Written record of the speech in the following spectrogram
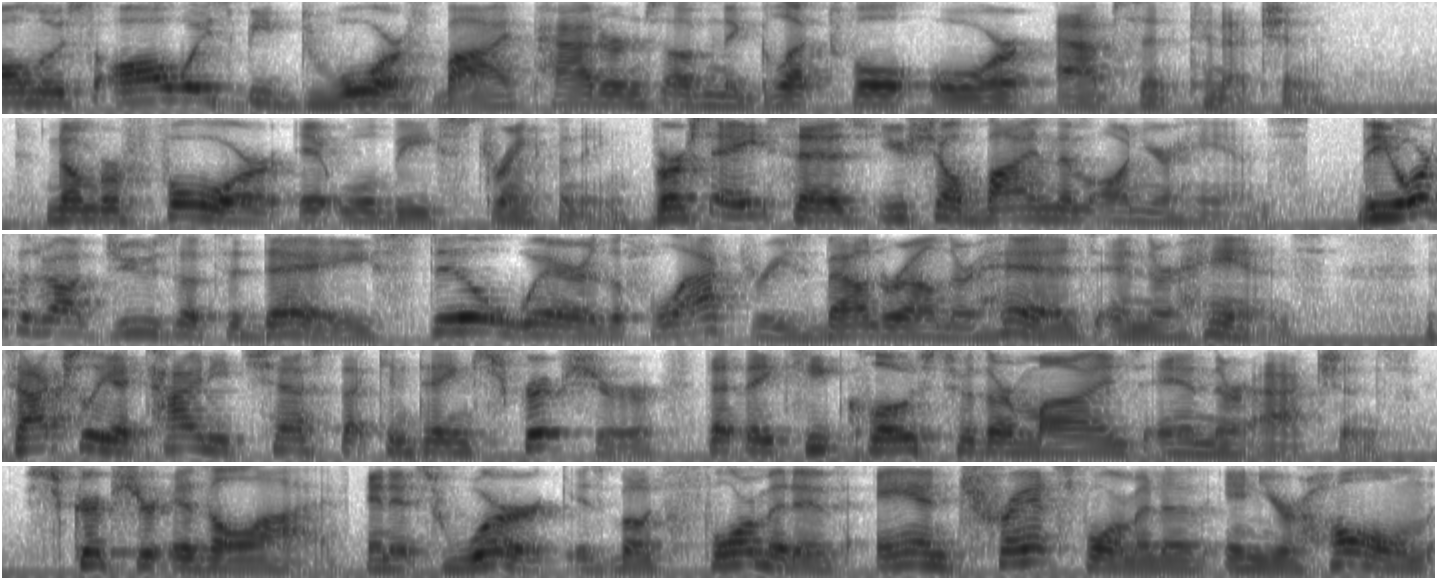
almost always be dwarfed by patterns of neglectful or absent connection. Number four, it will be strengthening. Verse 8 says, You shall bind them on your hands. The Orthodox Jews of today still wear the phylacteries bound around their heads and their hands. It's actually a tiny chest that contains scripture that they keep close to their minds and their actions. Scripture is alive, and its work is both formative and transformative in your home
